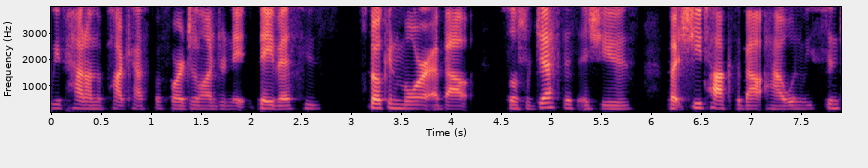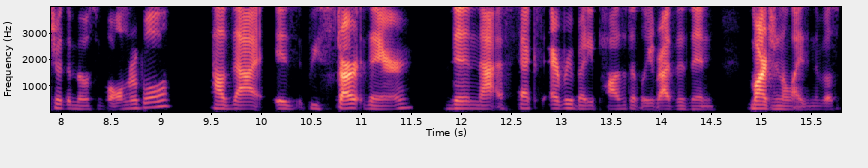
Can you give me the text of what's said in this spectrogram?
we've had on the podcast before, Jalondra Davis, who's spoken more about social justice issues, but she talks about how when we center the most vulnerable, how that is if we start there, then that affects everybody positively rather than marginalizing the most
